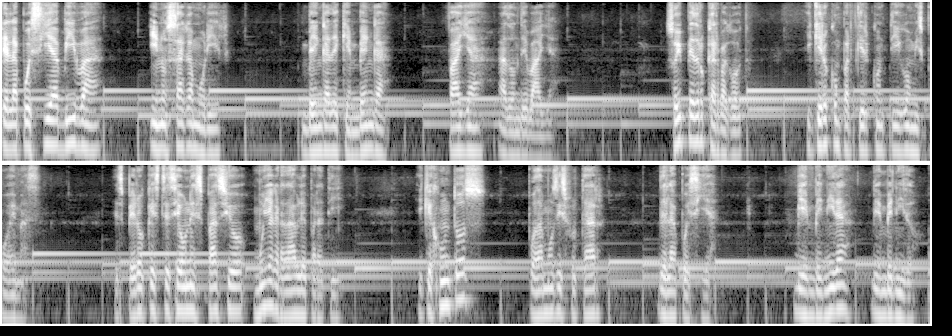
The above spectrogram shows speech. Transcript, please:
que la poesía viva y nos haga morir, venga de quien venga, vaya a donde vaya. Soy Pedro Carbagot y quiero compartir contigo mis poemas. Espero que este sea un espacio muy agradable para ti y que juntos podamos disfrutar de la poesía. Bienvenida, bienvenido.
